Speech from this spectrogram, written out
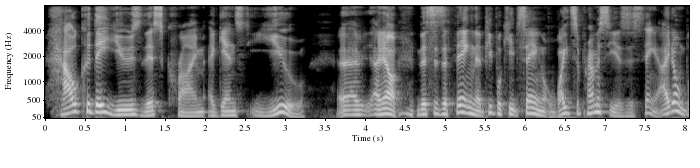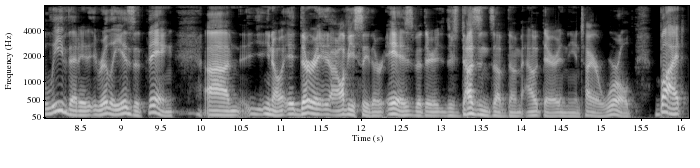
How could they use this crime against you? Uh, I know this is a thing that people keep saying white supremacy is this thing. I don't believe that it really is a thing. Um, you know, it, there obviously there is, but there, there's dozens of them out there in the entire world. But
